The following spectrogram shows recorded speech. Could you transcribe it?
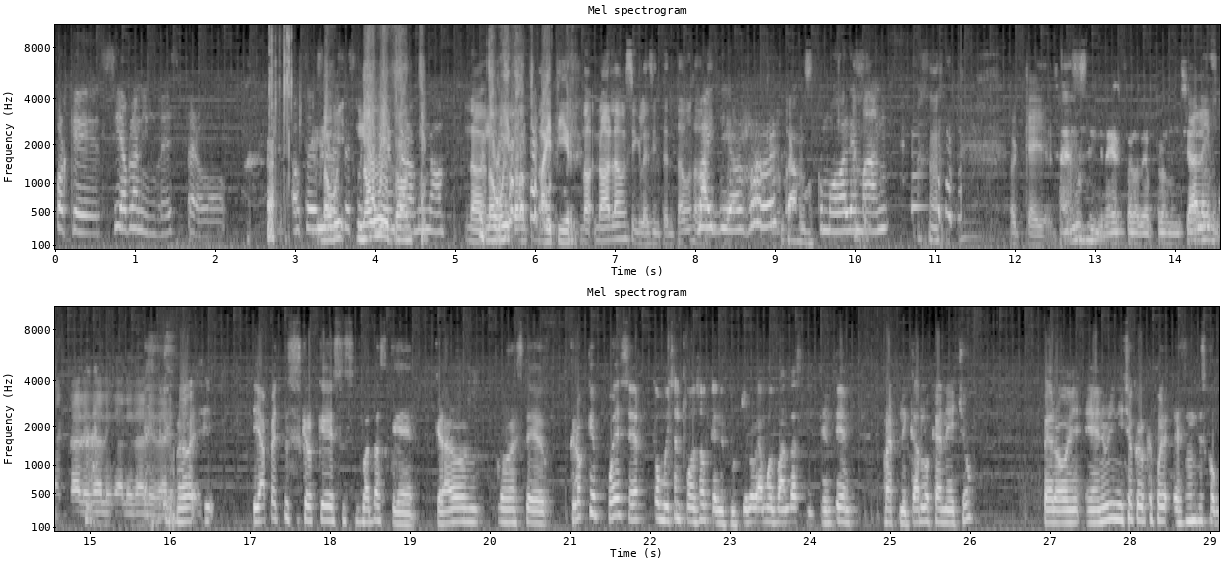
porque sí hablan inglés, pero a ustedes No, se we- no, we bien, don't. mí no. No, No, we don't, my dear. no, no hablamos inglés, intentamos My hablar. dear, Estamos. como alemán. Ok, Sabemos inglés, pero de pronunciar. dale, dale, dale, dale, dale. Bueno, y, y Apetus creo que esas bandas que crearon con este creo que puede ser como dice Alfonso que en el futuro veamos bandas que intenten replicar lo que han hecho pero en, en un inicio creo que fue es un disco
